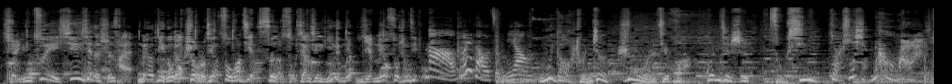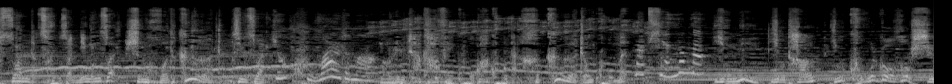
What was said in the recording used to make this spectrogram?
选用最新鲜的食材，没有地沟油、瘦肉精、塑化剂、色素、香精、一定，也没有速成剂。那味道怎么样？味道纯正，入耳即化，关键是走心。有些什么口味啊？酸的醋酸、柠檬酸，生活的各种辛酸。有苦味的吗？有绿茶咖啡、苦瓜、苦胆和各种苦闷。那甜的呢？有蜜，有糖，有苦味过后舌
